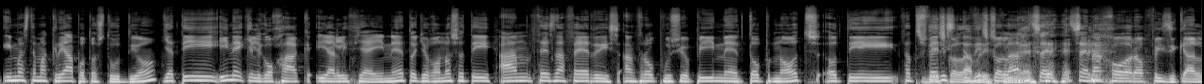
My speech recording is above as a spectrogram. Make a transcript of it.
είμαστε μακριά από το στούντιο. Γιατί είναι και λίγο hack η αλήθεια είναι. Το γεγονός ότι αν θες να φέρεις ανθρώπους οι οποίοι είναι top notch, ότι ότι θα τους φέρεις δύσκολα, δύσκολα σε, σε, ένα χώρο physical.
